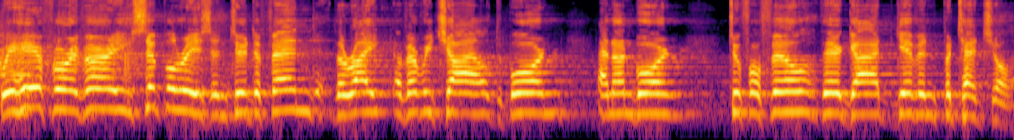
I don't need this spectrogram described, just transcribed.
We're here for a very simple reason to defend the right of every child, born and unborn, to fulfill their God given potential.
